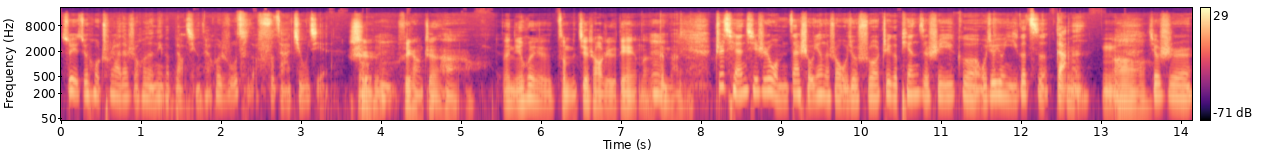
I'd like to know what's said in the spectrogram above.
所以最后出来的时候的那个表情才会如此的复杂纠结，是非常震撼啊！那您会怎么介绍这个电影呢？跟大家？之前其实我们在首映的时候，我就说这个片子是一个，我就用一个字“敢”啊，就是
